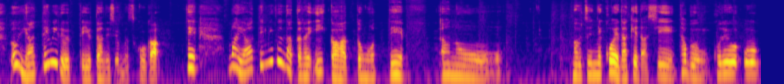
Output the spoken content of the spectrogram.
「うんやってみる」って言ったんですよ息子が。でまあやってみるんだったらいいかと思ってあのまあ、別にね声だけだし多分これを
